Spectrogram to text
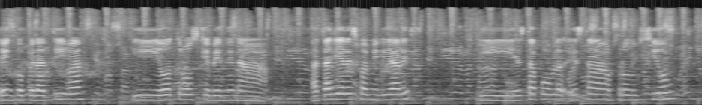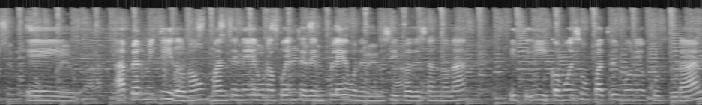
en cooperativa y otros que venden a, a talleres familiares. Y esta, esta producción eh, ha permitido ¿no? mantener una fuente de empleo en el municipio de Sandoná y, y como es un patrimonio cultural,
